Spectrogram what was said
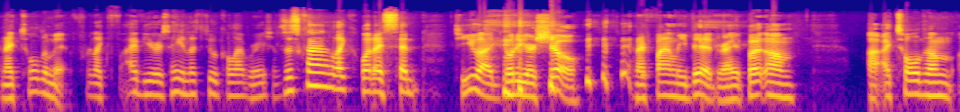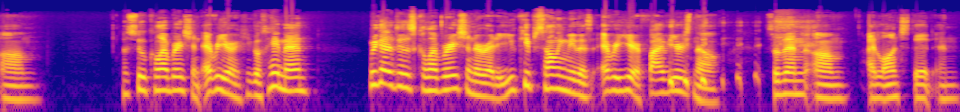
and I told him it for like five years. Hey, let's do a collaboration. This is kind of like what I said to you. I'd go to your show, and I finally did, right? But um, I, I told him um, let's do a collaboration every year. He goes, Hey, man, we got to do this collaboration already. You keep telling me this every year, five years now. so then um, I launched it, and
